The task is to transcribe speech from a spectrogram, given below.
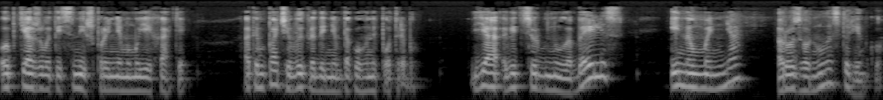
обтяжуватись нишпоренням у моїй хаті, а тим паче викраденням такого непотребу? Я відсюрбнула Бейліс і навмання розгорнула сторінку.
